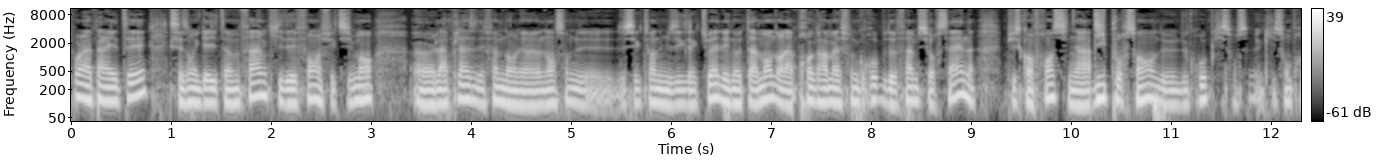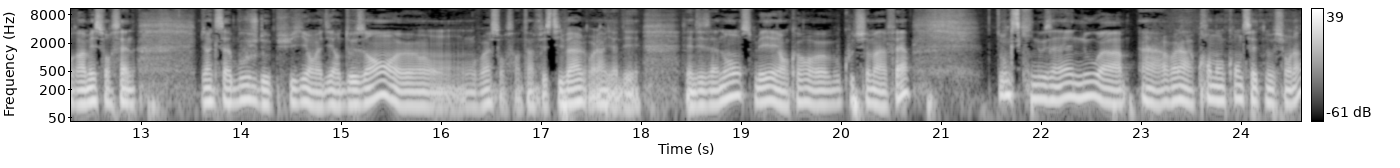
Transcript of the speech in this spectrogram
pour la parité, saison égalité homme-femme, qui défend effectivement euh, la place des femmes dans l'ensemble des, secteurs des musiques actuelles, et notamment dans la programmation de groupes de femmes sur scène, puisqu'en France, il y a 10% de, de, groupes qui sont, qui sont programmés sur scène. Bien que ça bouge depuis, on va dire, deux ans, euh, on, on, voit sur certains festivals, voilà, il y a des, il y a des annonces, mais il y a encore euh, beaucoup de chemin à faire. Donc, ce qui nous amène, nous, à, à, voilà, à prendre en compte cette notion-là.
